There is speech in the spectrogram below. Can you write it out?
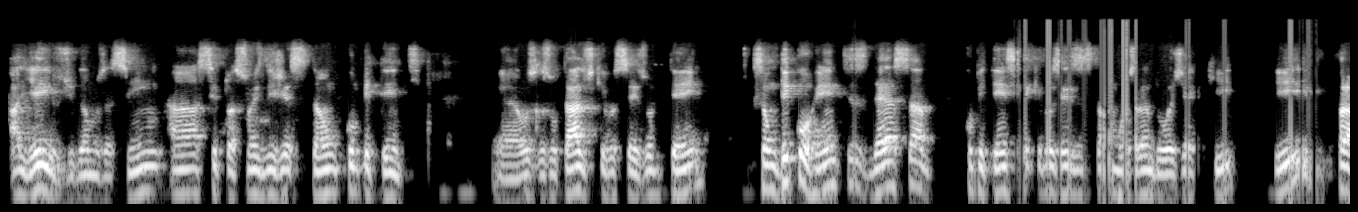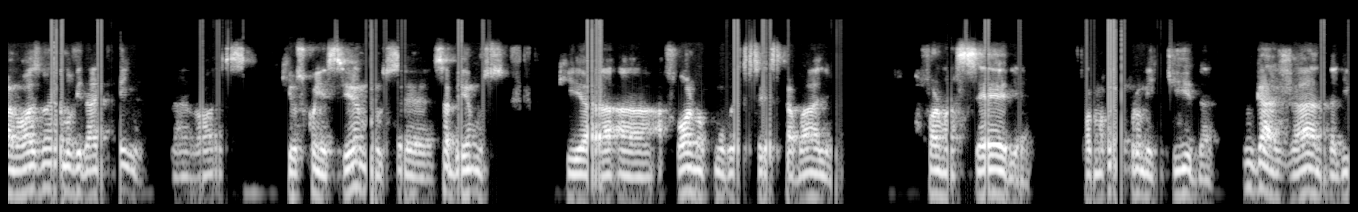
alheios, digamos assim, a situações de gestão competente. É, os resultados que vocês obtêm são decorrentes dessa competência que vocês estão mostrando hoje aqui e para nós não é novidade nenhuma. Né? Nós que os conhecemos é, sabemos que a, a, a forma como vocês trabalham, a forma séria, a forma comprometida, engajada ali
